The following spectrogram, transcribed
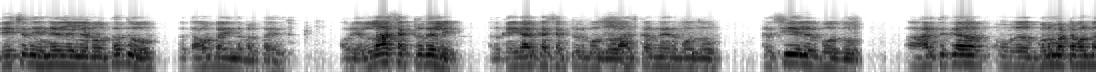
ದೇಶದ ಹಿನ್ನೆಲೆಯಲ್ಲಿ ಅನ್ನುವಂಥದ್ದು ಇವತ್ತು ಅವ್ರ ಬಾಯಿಂದ ಬರ್ತಾ ಇದೆ. ಅವ್ರು ಎಲ್ಲಾ ಸೆಕ್ಟರ್ದಲ್ಲಿ ಅದು ಕೈಗಾರಿಕಾ ಸೆಕ್ಟರ್ ಇರ್ಬೋದು, ರಾಜಕಾರಣ ಇರ್ಬೋದು ಕೃಷಿಯಲ್ಲಿ ಇರ್ಬೋದು ಆರ್ಥಿಕ ಗುಣಮಟ್ಟವನ್ನ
